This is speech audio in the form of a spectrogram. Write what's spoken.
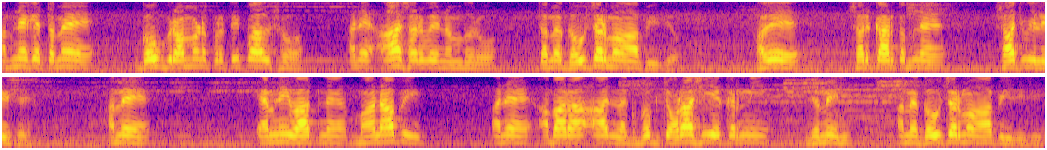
અમને કે તમે ગૌ બ્રાહ્મણ પ્રતિપાલ છો અને આ સર્વે નંબરો તમે ગૌચરમાં આપી દો. હવે સરકાર તમને સાચવી લેશે. અમે એમની વાતને માન આપી અને અમારા આ લગભગ ચોરાશી એકરની જમીન અમે ગૌચરમાં આપી દીધી.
